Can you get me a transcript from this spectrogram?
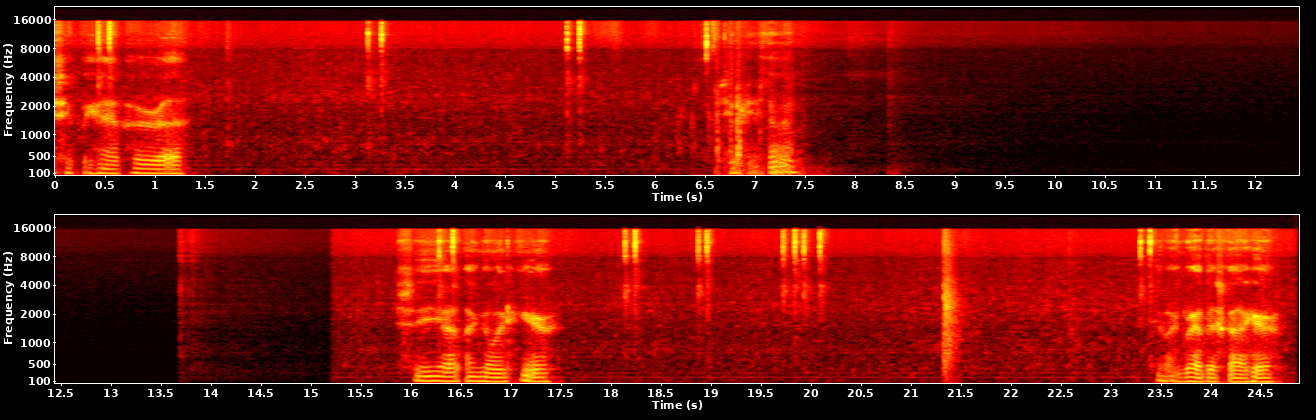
Let's see if we have her. Uh, see what she's doing. See, uh, I go in here. If I grab this guy here.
